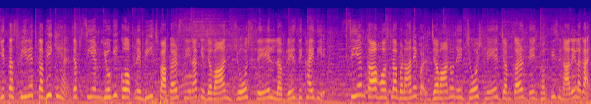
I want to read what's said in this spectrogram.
ये तस्वीरें तभी की हैं जब सीएम योगी को अपने बीच पाकर सेना के जवान जोश से लबरेज दिखाई दिए। सीएम का हौसला बढ़ाने पर जवानों ने जोश में जमकर देशभक्ति से नारे लगाए।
